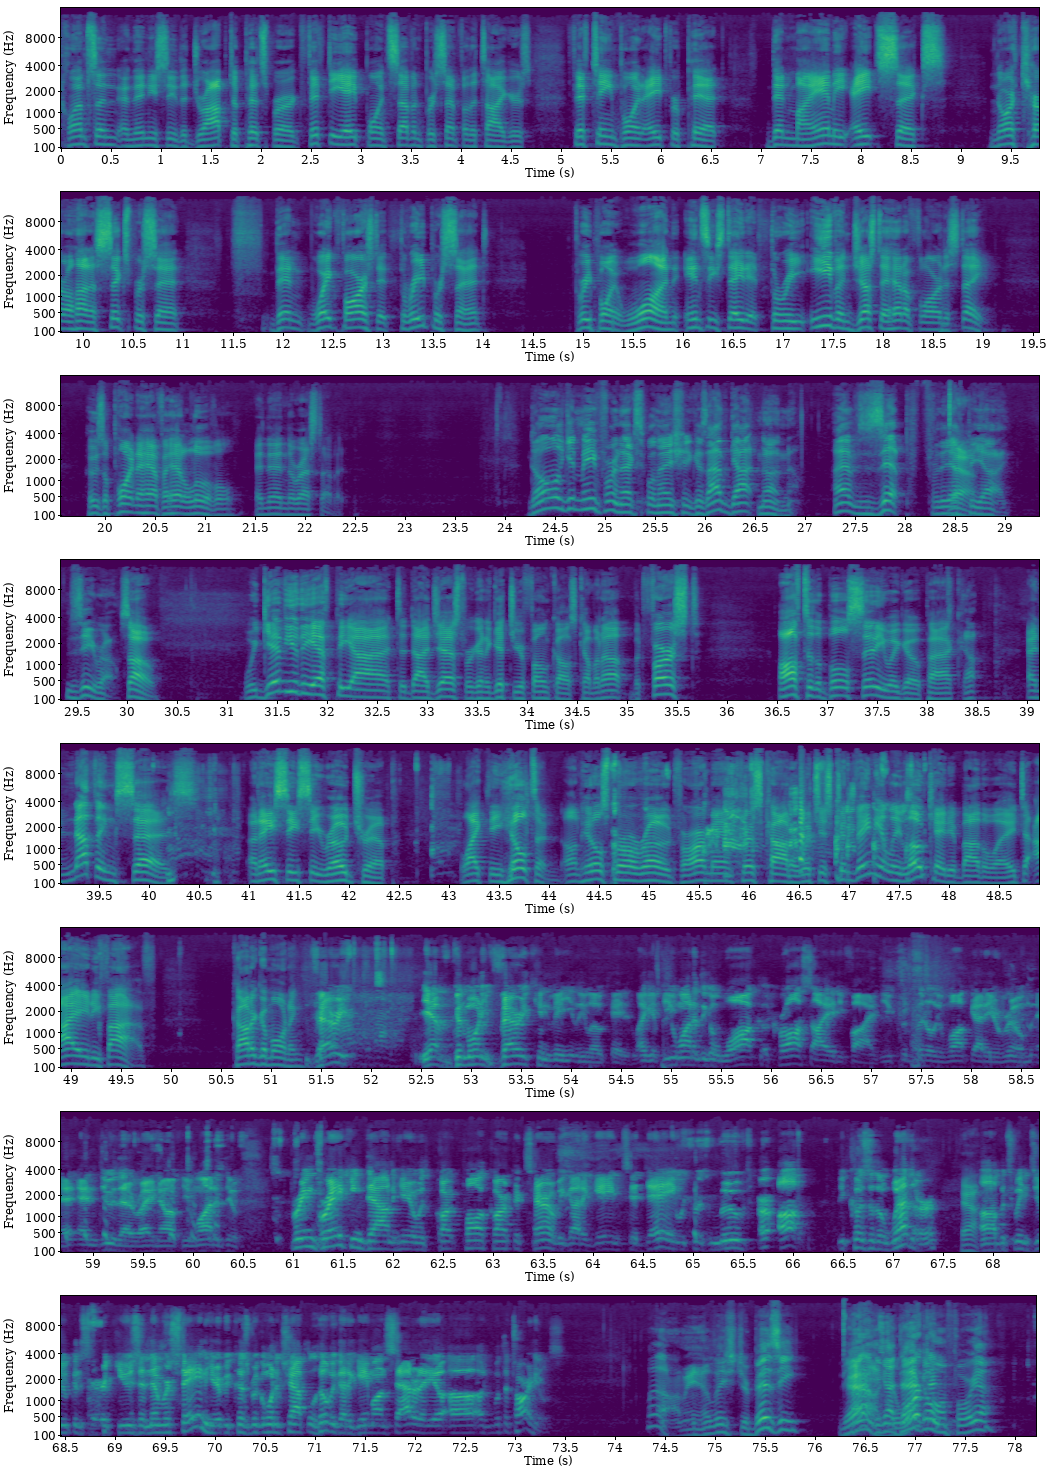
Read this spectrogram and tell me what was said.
Clemson, and then you see the drop to Pittsburgh, 58.7% for the Tigers, 15.8 for Pitt, then Miami 8-6, North Carolina 6%, then Wake Forest at 3%, 3.1, NC State at 3, even just ahead of Florida State, who's a point and a half ahead of Louisville, and then the rest of it. Don't look at me for an explanation because I've got none. I have zip for the Yeah. FBI. Zero. So we give you the FPI to digest. We're going to get to your phone calls coming up. But first, off to the Bull City we go, Pack. Yep. And nothing says an ACC road trip like the Hilton on Hillsborough Road for our man Chris Cotter, which is conveniently located, by the way, to I 85. Cotter, good morning. Very, yeah. Good morning. Very conveniently located. Like if you wanted to go walk across I-85, you could literally walk out of your room and, and do that right now if you wanted to. Spring breaking down here with Paul Carcaterra. We got a game today which was moved er, up because of the weather Yeah. uh, between Duke and Syracuse, and then we're staying here because we're going to Chapel Hill. We got a game on Saturday uh, with the Tar Heels. Well, I mean, at least you're busy. Yeah, you got that working. going for you.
